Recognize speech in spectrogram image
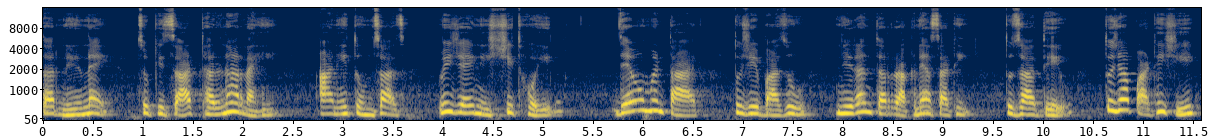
तर निर्णय चुकीचा ठरणार नाही आणि तुमचाच विजय निश्चित होईल. देव म्हणतात तुझी बाजू निरंतर राखण्यासाठी तुझा देव तुझ्या पाठीशी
